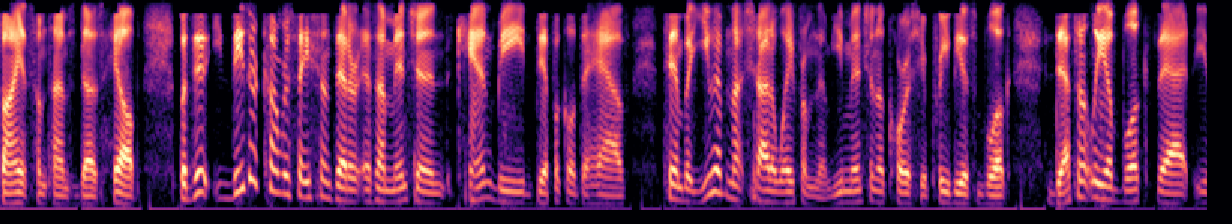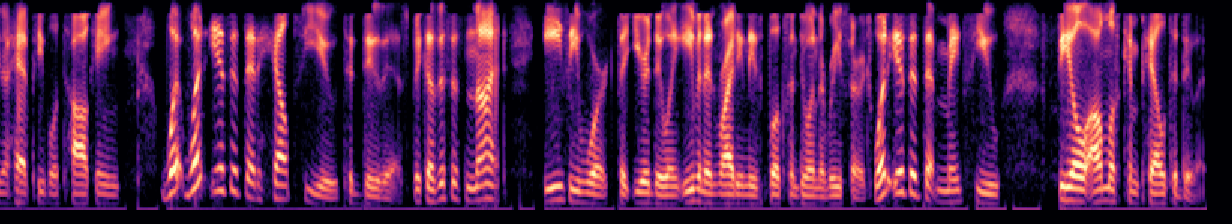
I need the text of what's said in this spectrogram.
science sometimes does help. But th- these are conversations that are, as I mentioned, can be difficult to have, Tim, but you have not shied away from them. You mentioned, of course, your previous book, definitely a book that, you know, had people talking. What What is it that helps you to do this? Because this is not easy work that you're doing, even in writing these books and doing the research. What is it that makes you feel almost compelled to do it?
